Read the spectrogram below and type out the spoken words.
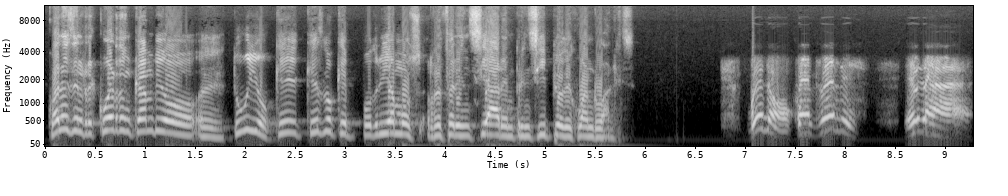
¿cuál es el recuerdo en cambio eh, tuyo? ¿Qué, ¿Qué, es lo que podríamos referenciar en principio de Juan Ruales? Bueno, Juan Ruales era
